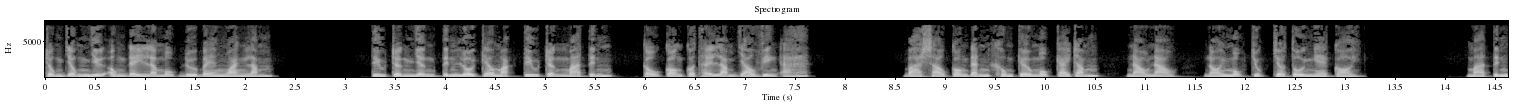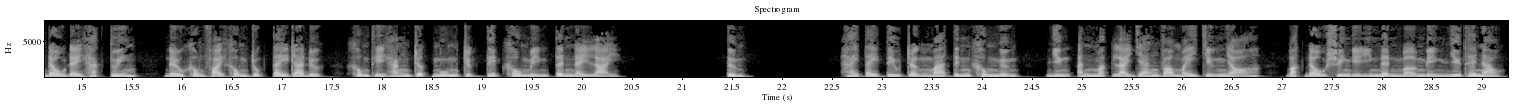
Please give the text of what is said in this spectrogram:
trông giống như ông đây là một đứa bé ngoan lắm. Tiêu Trần Nhân tính lôi kéo mặt Tiêu Trần ma tính, cậu còn có thể làm giáo viên Á. Ba sào con đánh không kêu một cái rắm, nào nào, nói một chút cho tôi nghe coi. mà tính đầu đầy hắc tuyến, nếu không phải không rút tay ra được, không thì hắn rất muốn trực tiếp khâu miệng tên này lại. Tưng. Hai tay tiêu trần ma tính không ngừng, nhưng ánh mắt lại dán vào mấy chữ nhỏ, bắt đầu suy nghĩ nên mở miệng như thế nào.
